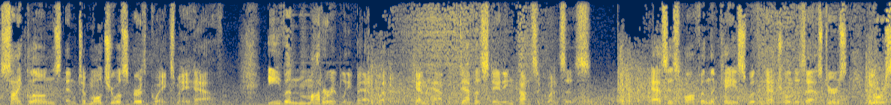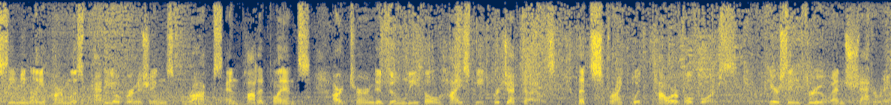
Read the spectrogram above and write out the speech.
cyclones, and tumultuous earthquakes may have, even moderately bad weather can have devastating consequences. As is often the case with natural disasters, your seemingly harmless patio furnishings, rocks, and potted plants are turned into lethal high speed projectiles that strike with powerful force piercing through and shattering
